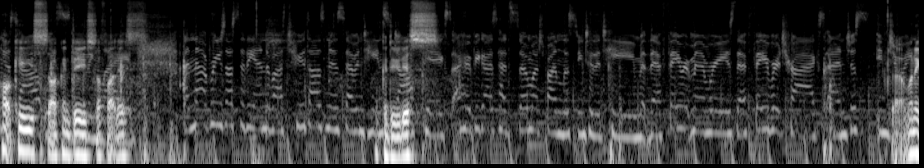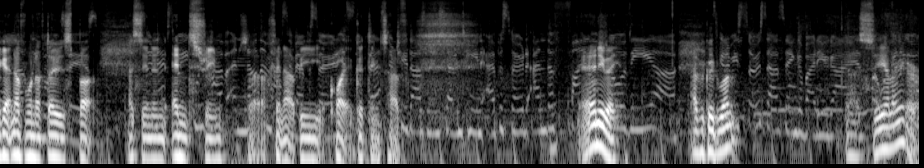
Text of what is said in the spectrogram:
Hotkeys, so I can do stuff like this. I can do this. So I want to get another one of those, but as in an end stream. So I think that would be quite a good thing to have. Anyway, have a good one. Uh, see you later.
